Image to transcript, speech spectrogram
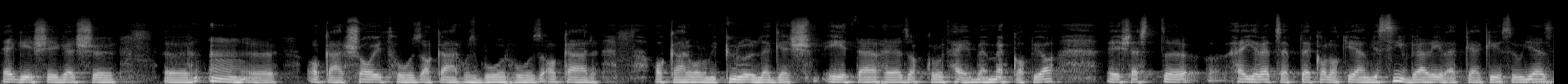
egészséges akár sajthoz, akárhoz borhoz, akár, akár valami különleges ételhez, akkor ott helyben megkapja, és ezt helyi receptek alakján, ugye szívvel, lélekkel készül, ugye ez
